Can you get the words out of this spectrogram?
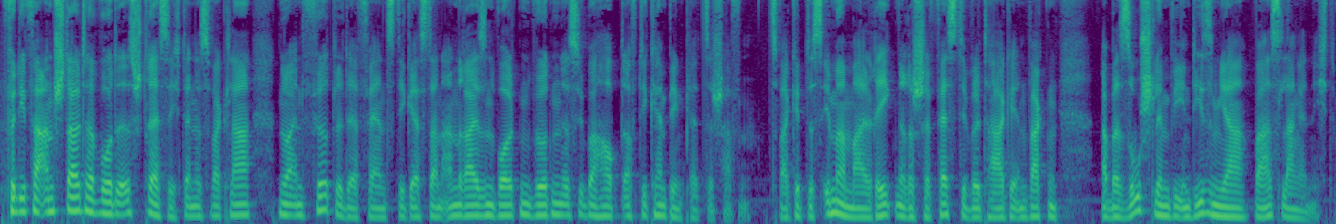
Für die Veranstalter wurde es stressig, denn es war klar, nur ein Viertel der Fans, die gestern anreisen wollten, würden es überhaupt auf die Campingplätze schaffen. Zwar gibt es immer mal regnerische Festivaltage in Wacken, aber so schlimm wie in diesem Jahr war es lange nicht.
